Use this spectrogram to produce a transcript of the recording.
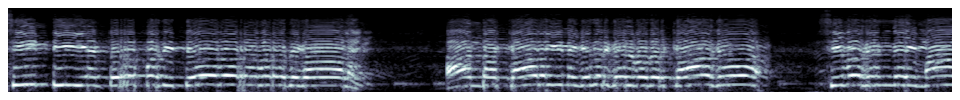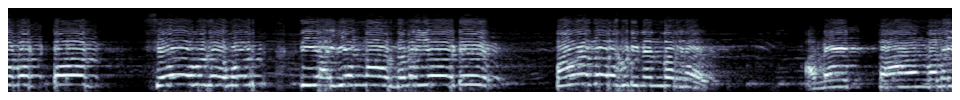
சிடிஎன் திருப்பதி தேவர் அவரது காலை. அந்த காலையினை எதிர்கொள்வதற்காக சிவகங்கை மாவட்டம் சேவுகமூர்த்தி ஐயனார் துணையோடு பாதரகுடி நண்பர்கள். அண்ணே தாங்களை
